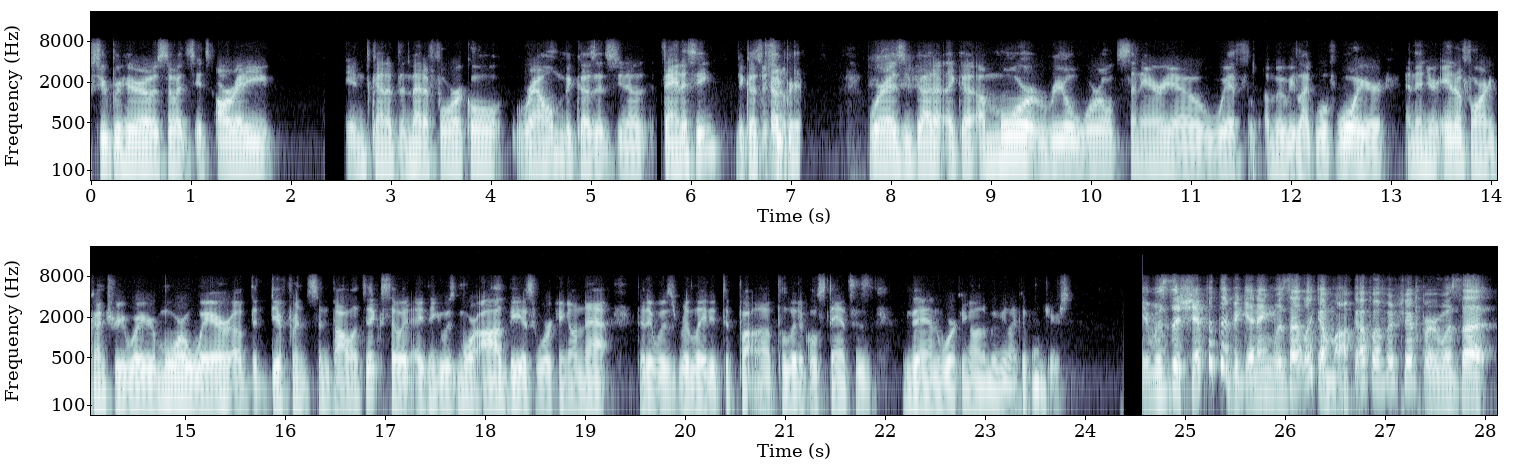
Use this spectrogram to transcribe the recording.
superheroes, so it's it's already in kind of the metaphorical realm because it's you know fantasy because they're superheroes. Whereas you've got a, like a, a more real world scenario with a movie like Wolf Warrior, and then you're in a foreign country where you're more aware of the difference in politics. So it, I think it was more obvious working on that that it was related to po- uh, political stances than working on a movie like Avengers. it was the ship at the beginning was that like a mock-up of a ship or was that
